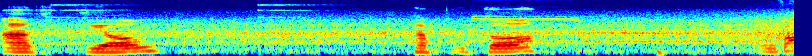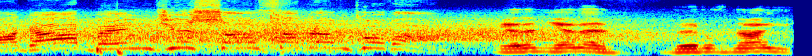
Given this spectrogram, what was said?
akcją. Caputo. Uwaga, będzie szansa bramkowa. 1-1. Wyrównali.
